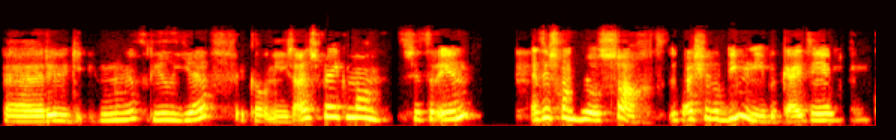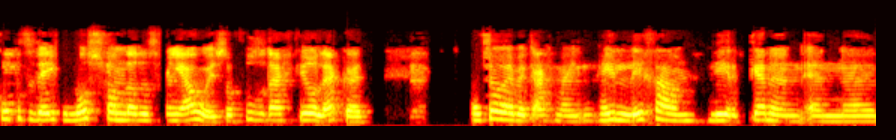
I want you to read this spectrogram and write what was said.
Uh, religie, hoe noem je dat? Relief? Ik kan het niet eens uitspreken man. Zit erin. Het is gewoon heel zacht. Dus als je het op die manier bekijkt en je koppelt het even los van dat het van jou is, dan voelt het eigenlijk heel lekker. En zo heb ik eigenlijk mijn hele lichaam leren kennen en uh,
